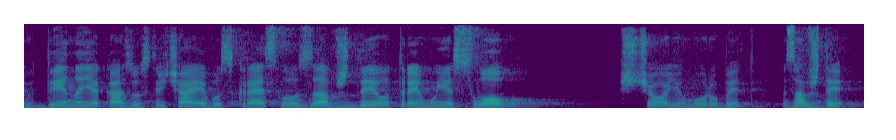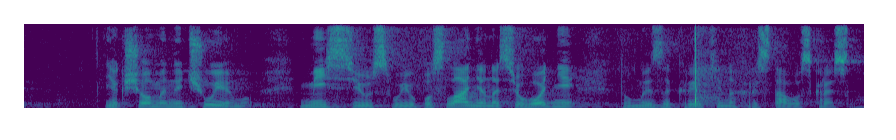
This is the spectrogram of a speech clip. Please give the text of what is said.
людина, яка зустрічає Воскресло, завжди отримує слово. Що йому робити? Завжди. Якщо ми не чуємо місію свою послання на сьогодні, то ми закриті на Христа Воскреслого.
